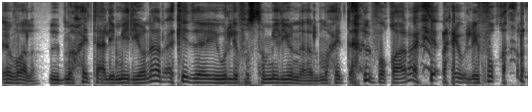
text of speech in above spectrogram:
voilà. المحيط تاع les millionnaires أكيد يولي في وسطهم مليونير. المحيط تاع الفقراء راح يولي فقراء.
